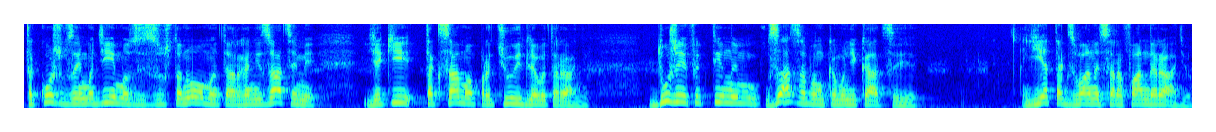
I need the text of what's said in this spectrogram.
також взаємодіємо з установами та організаціями, які так само працюють для ветеранів. Дуже ефективним засобом комунікації є так зване сарафанне радіо.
